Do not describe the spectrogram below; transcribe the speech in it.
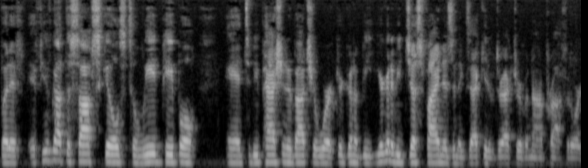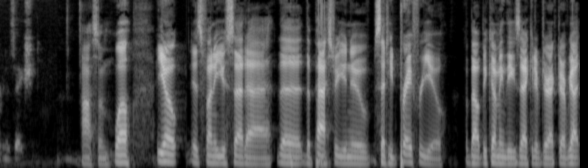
But if, if you've got the soft skills to lead people and to be passionate about your work, you're going to be you're going to be just fine as an executive director of a nonprofit organization. Awesome. Well, you know, it's funny you said uh, the the pastor you knew said he'd pray for you about becoming the executive director. I've got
